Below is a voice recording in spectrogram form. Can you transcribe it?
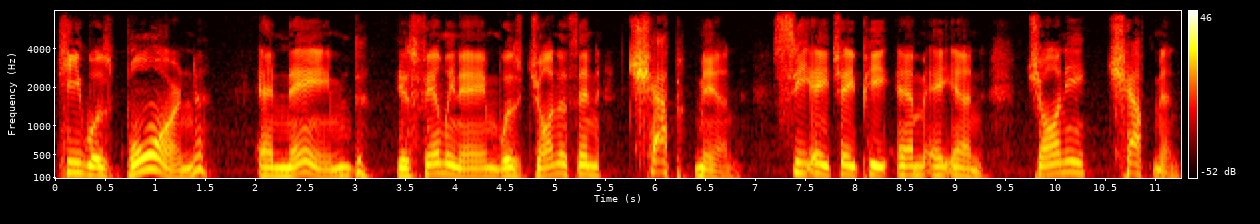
He was born and named, his family name was Jonathan Chapman. C H A P M A N. Johnny Chapman.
